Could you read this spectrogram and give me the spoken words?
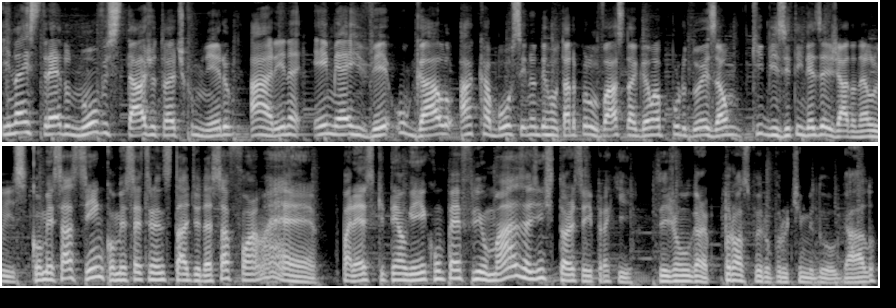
E na estreia do novo estádio Atlético Mineiro, a Arena MRV, o Galo acabou sendo derrotado pelo Vasco da Gama por 2 a 1. Que visita indesejada, né, Luiz? Começar assim, começar estreando estádio dessa forma é parece que tem alguém aí com o pé frio, mas a gente torce aí para que seja um lugar próspero pro time do Galo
